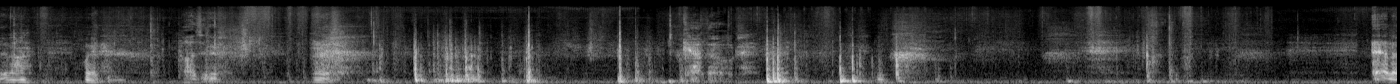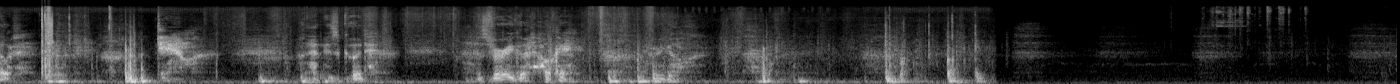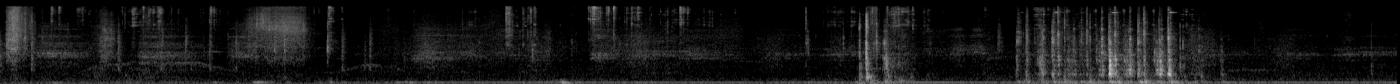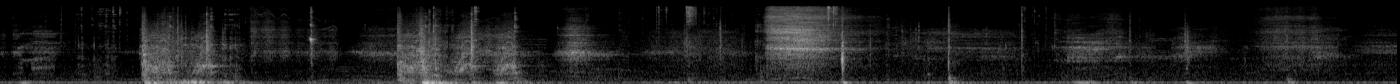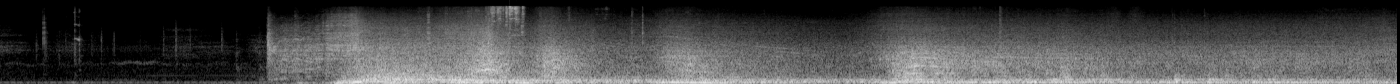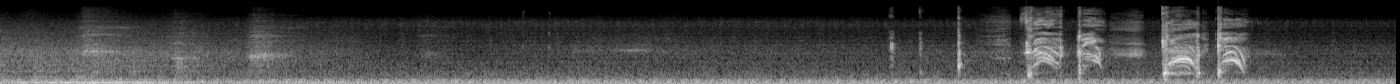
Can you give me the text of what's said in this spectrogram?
lid on. Wait. Positive. All right. Cathode. Anode. Damn. That is good. That is very good. Okay. Here we go.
